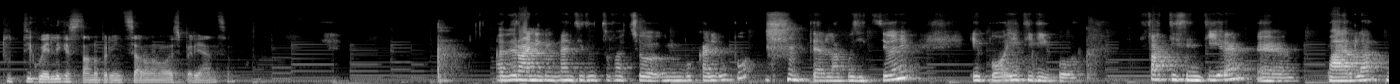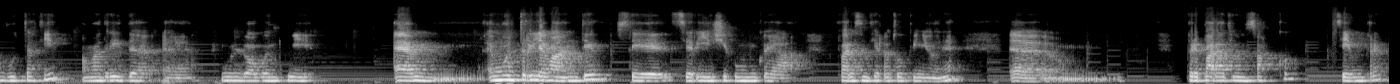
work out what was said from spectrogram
tutti quelli che stanno per iniziare una nuova esperienza. A Veronica innanzitutto faccio un bocca al lupo per la posizione e poi ti dico fatti sentire, eh, parla, buttati. A Madrid è un luogo in cui è, è molto rilevante se, se, riesci comunque a fare sentire la tua opinione. Eh, preparati un sacco, sempre,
